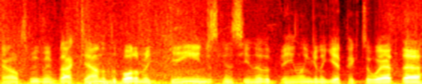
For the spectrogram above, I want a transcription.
Gerald's moving back down to the bottom again. Just to see another Baneling to get picked away at there.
